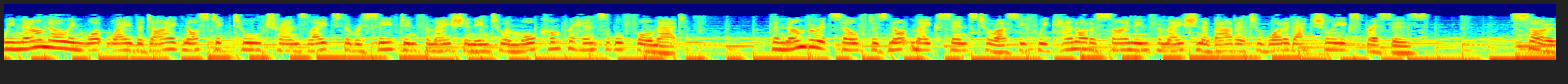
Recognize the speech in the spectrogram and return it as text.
We now know in what way the diagnostic tool translates the received information into a more comprehensible format. The number itself does not make sense to us if we cannot assign information about it to what it actually expresses. So,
